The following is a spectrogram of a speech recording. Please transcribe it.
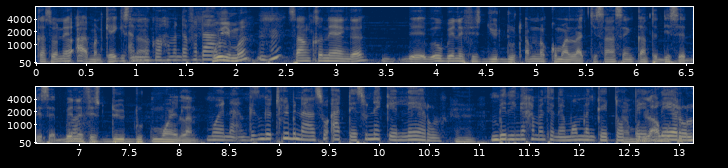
kaso ne ah man kay gis na koo xamante ne dafa daanu. wuy ma sànq nee nga bé- au bénéfice du doute am na ku ma laaj ci 150 17 17 bénéfice du doute mooy lan mooy naan gis nga tribunal su àttee su nekkee leerul. mbir yi nga xamante ne moom lañ koy toppee leerul.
